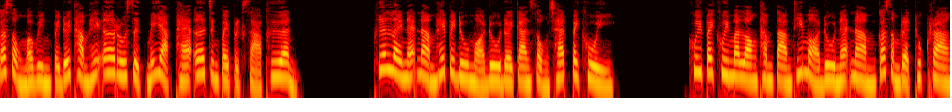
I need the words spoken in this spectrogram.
ก็ส่งมาวินไปด้วยทำให้เออรู้สึกไม่อยากแพ้เออจึงไปปรึกษาเพื่อน เพื่อนเลยแนะนำให้ไปดูหมอดูโดยการส่งแชทไปคุย คุยไปคุยมาลองทำตามที่หมอดูแนะนำก็สำเร็จทุกครั้ง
